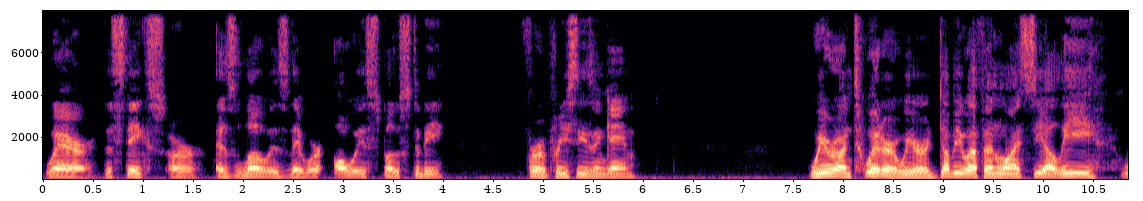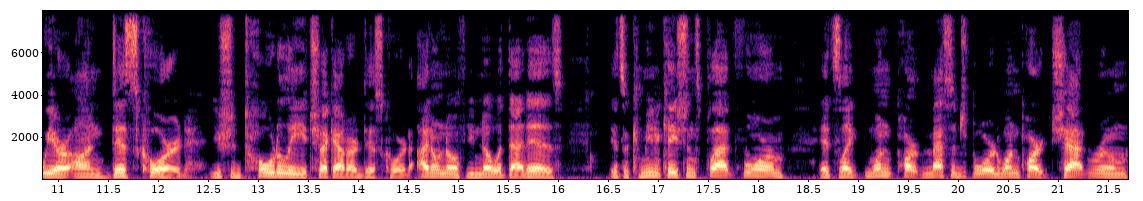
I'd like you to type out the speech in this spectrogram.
Where the stakes are as low as they were always supposed to be for a preseason game? We are on Twitter. We are WFNYCLE. We are on Discord. You should totally check out our Discord. I don't know if you know what that is. It's a communications platform. It's like one part message board, one part chat room.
